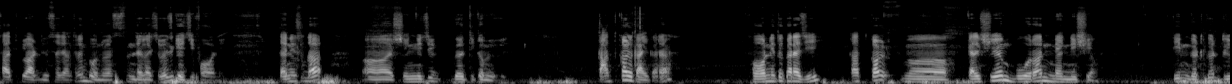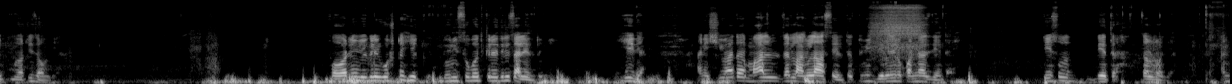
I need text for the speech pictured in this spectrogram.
सात किंवा आठ दिवसाच्या अंतराने दोन वेळा संध्याकाळच्या वेळेस घ्यायची फवारणी. त्याने सुद्धा शेंगेची गळती कमी होईल. तात्काळ काय करा? फवारणी तर करायची. तात्काळ कॅल्शियम बोरॉन मॅग्नेशियम तीन घटक ड्रिपवरती जाऊ द्या. फवारणी वेगळी गोष्ट ही दोन्ही सोबत केली तरी चालेल तुम्ही. हे द्या. आणि शिवाय आता माल जर लागला असेल तर तुम्ही झिरो झिरो पन्नास देत आहे ते सुद्धा देत राहा. चालू द्या. आणि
